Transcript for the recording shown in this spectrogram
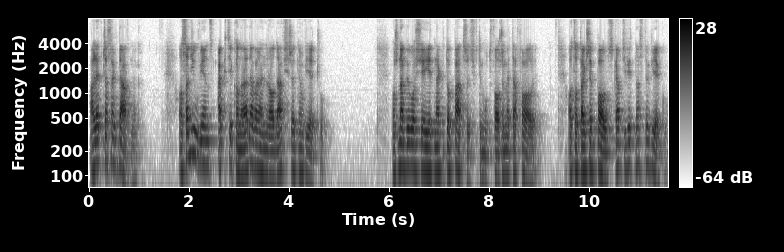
ale w czasach dawnych. Osadził więc akcję Konrada Wallenroda w średniowieczu. Można było się jednak dopatrzeć w tym utworze metafory. Oto także Polska w XIX wieku.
